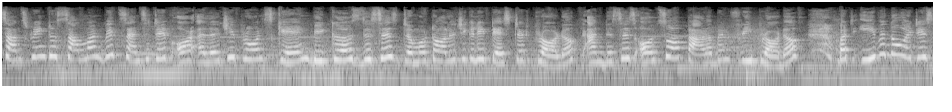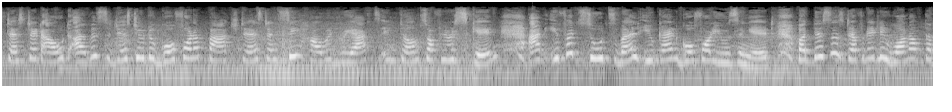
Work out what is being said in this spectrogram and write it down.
sunscreen to someone with sensitive or allergy prone skin because this is dermatologically tested product and this is also a paraben free product but even though it is tested out I will suggest you to go for a patch test and see how it reacts in terms of your skin. And if it suits well you can go for using it. But this is definitely one of the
